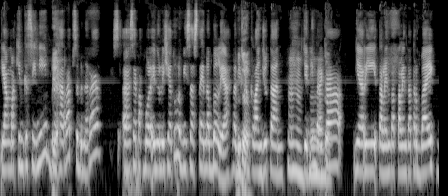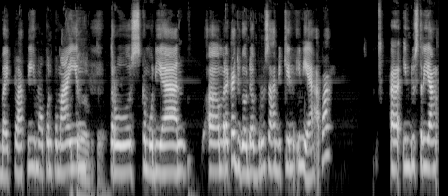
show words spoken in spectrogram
yang makin ke sini Ya. berharap sebenarnya uh, sepak bola Indonesia tuh lebih sustainable ya, lebih Betul. berkelanjutan. Mhm. Jadi Mhm. mereka nyari talenta-talenta terbaik baik pelatih maupun pemain Betul, betul. terus kemudian eh, mereka juga udah berusaha bikin ini ya apa eh, industri yang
